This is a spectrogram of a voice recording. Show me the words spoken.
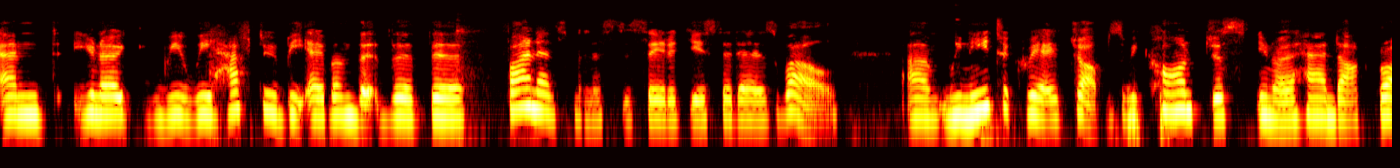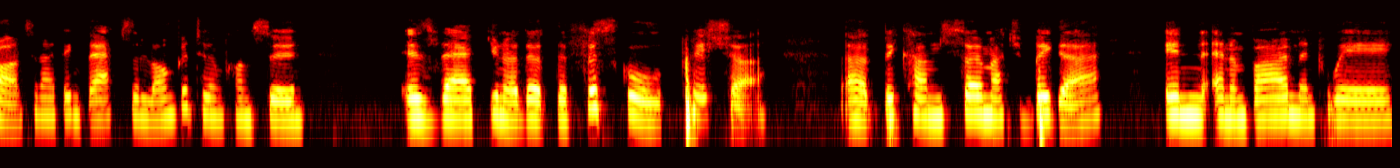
and, you know, we, we have to be able, the, the, the finance minister said it yesterday as well. Um, we need to create jobs. We can't just, you know, hand out grants. And I think that's a longer term concern is that, you know, the, the fiscal pressure, uh, becomes so much bigger in an environment where,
